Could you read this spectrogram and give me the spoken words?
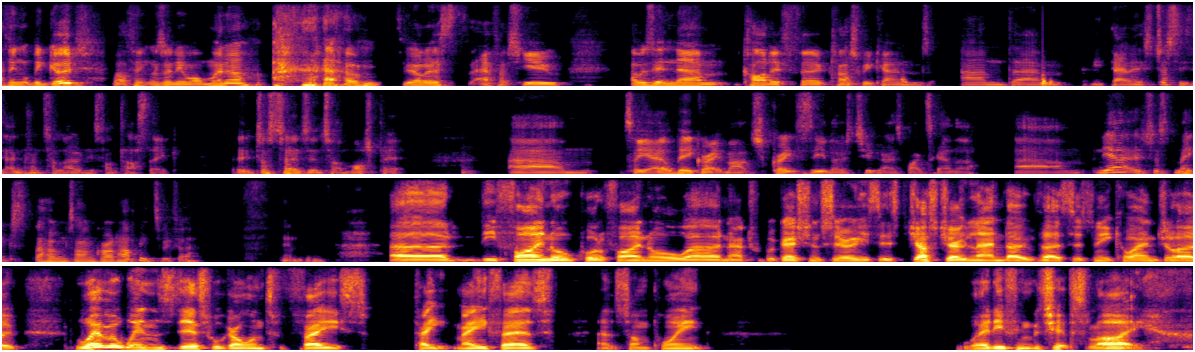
I think it'll be good, but I think there's only one winner. um, to be honest, FSU. I was in um, Cardiff for Clash Weekend, and um, Dennis, just his entrance alone is fantastic. It just turns into a mosh pit. Um, so yeah, it'll be a great match. Great to see those two guys back together. Um, yeah, it just makes the hometown crowd happy. To be fair, Uh, the final quarterfinal uh, natural progression series is just Joe Lando versus Nico Angelo. Whoever wins this will go on to face Tate Mayfairs at some point. Where do you think the chips lie?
